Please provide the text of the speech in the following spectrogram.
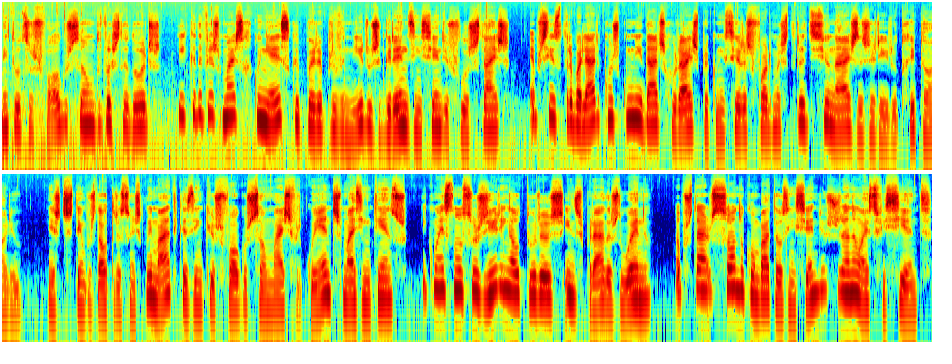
Nem todos os fogos são devastadores e cada vez mais se reconhece que para prevenir os grandes incêndios florestais é preciso trabalhar com as comunidades rurais para conhecer as formas tradicionais de gerir o território. Nestes tempos de alterações climáticas, em que os fogos são mais frequentes, mais intensos e começam a surgir em alturas inesperadas do ano, apostar só no combate aos incêndios já não é suficiente.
